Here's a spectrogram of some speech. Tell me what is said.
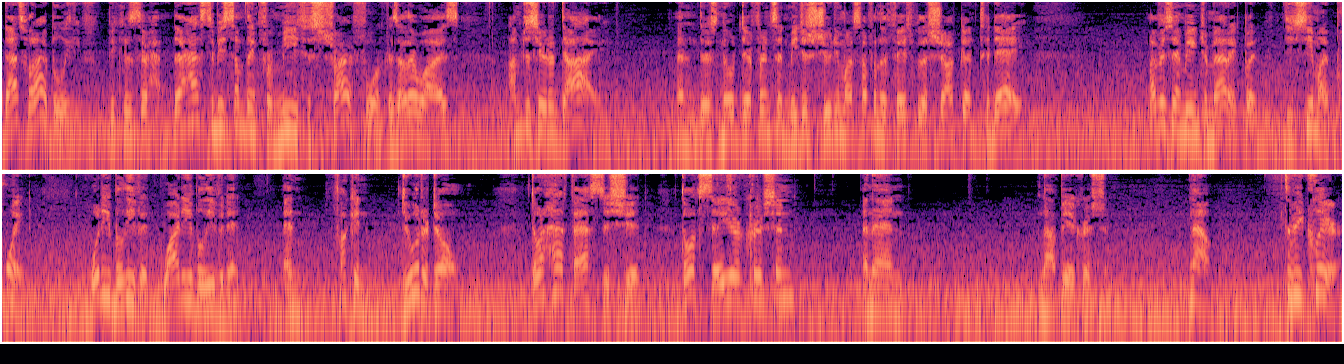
that's what I believe. Because there, there has to be something for me to strive for. Because otherwise, I'm just here to die. And there's no difference in me just shooting myself in the face with a shotgun today. Obviously, I'm being dramatic, but do you see my point? What do you believe in? Why do you believe in it? And fucking do it or don't. Don't half ass this shit. Don't say you're a Christian and then not be a Christian. Now, to be clear,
